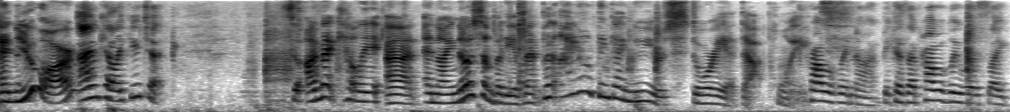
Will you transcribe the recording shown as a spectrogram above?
and you are. I'm Kelly Fucheck. So I met Kelly at an I Know Somebody event, but I don't think I knew your story at that point. Probably not, because I probably was like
